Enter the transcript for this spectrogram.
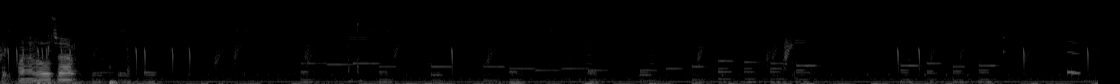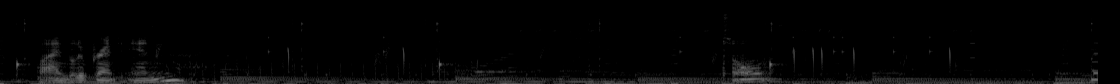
Pick one of those up. Blueprint in. So I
